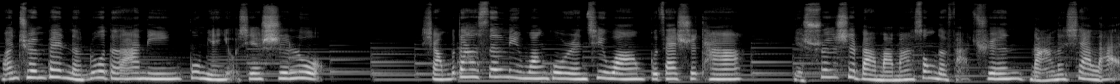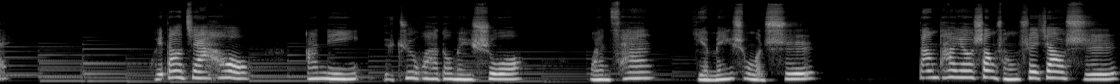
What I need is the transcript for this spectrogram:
完全被冷落的阿宁不免有些失落，想不到森林王国人气王不再是他，也顺势把妈妈送的发圈拿了下来。回到家后，阿宁一句话都没说，晚餐也没什么吃。当他要上床睡觉时，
